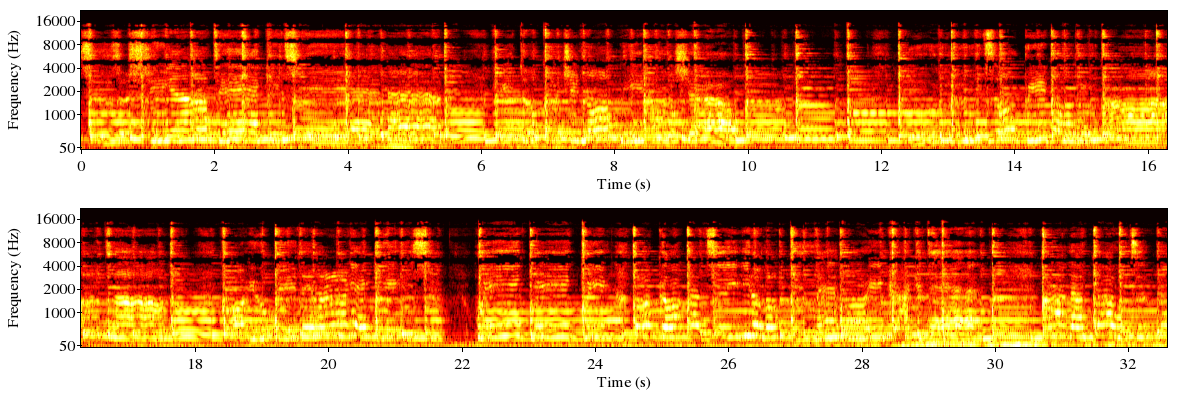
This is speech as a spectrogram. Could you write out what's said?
Susan, she and I'll take it slow.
